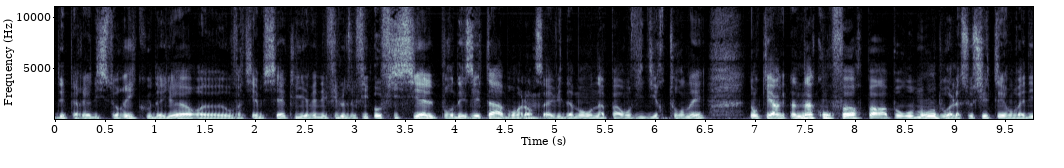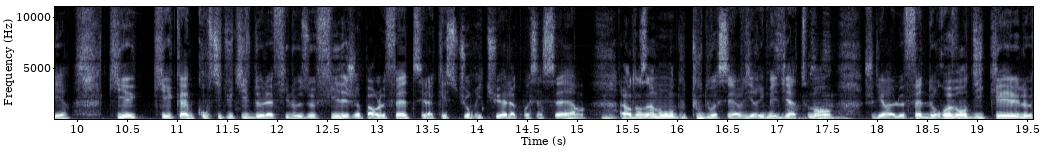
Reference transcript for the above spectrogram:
des périodes historiques où d'ailleurs, euh, au XXe siècle, il y avait des philosophies officielles pour des États. Bon, alors ça, évidemment, on n'a pas envie d'y retourner. Donc il y a un, un inconfort par rapport au monde ou à la société, on va dire, qui est qui est quand même constitutif de la philosophie. Déjà par le fait, c'est la question rituelle, à quoi ça sert. Alors dans un monde où tout doit servir immédiatement, je dirais le fait de revendiquer le,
